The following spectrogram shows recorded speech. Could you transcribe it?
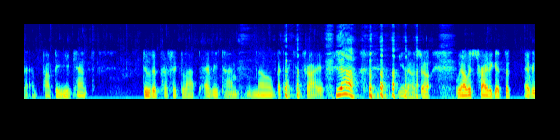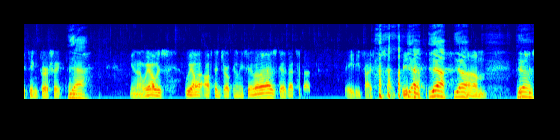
uh, Poppy, you can't do the perfect lap every time. No, but I can try. Yeah. you know, so we always try to get the everything perfect. And, yeah. You know, we always we all often jokingly say, "Well, that was good. That's about eighty-five percent." Yeah. Yeah. Yeah. um, which Yeah. is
